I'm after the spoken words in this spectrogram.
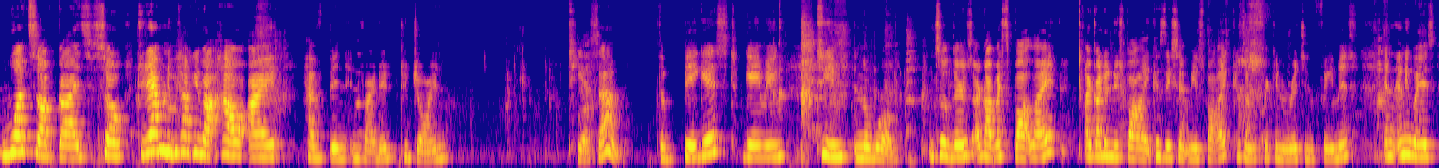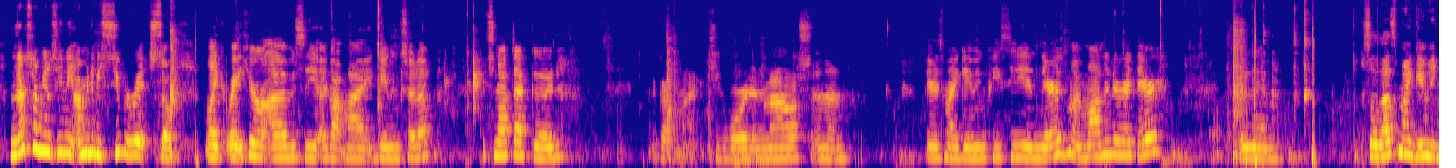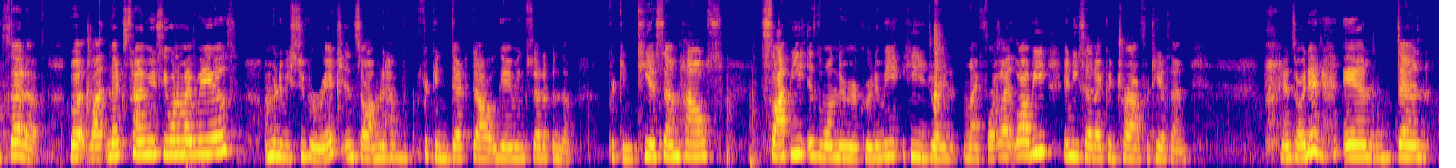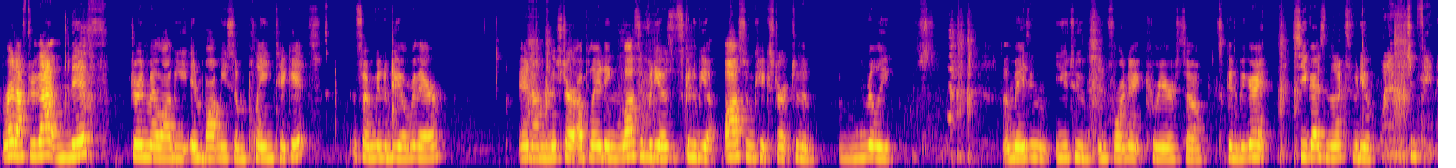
What's up, guys? So, today I'm going to be talking about how I have been invited to join TSM, the biggest gaming team in the world. And so, there's, I got my spotlight. I got a new spotlight because they sent me a spotlight because I'm freaking rich and famous. And, anyways, the next time you'll see me, I'm going to be super rich. So, like, right here, obviously, I got my gaming setup. It's not that good. I got my keyboard and mouse, and then there's my gaming PC, and there's my monitor right there. And then, so that's my gaming setup. But like, next time you see one of my videos, I'm gonna be super rich, and so I'm gonna have the freaking decked out gaming setup in the freaking TSM house. Slappie is the one that recruited me. He joined my Fortnite lobby, and he said I could try out for TSM. And so I did. And then right after that, Myth joined my lobby and bought me some plane tickets. So I'm going to be over there. And I'm going to start uploading lots of videos. It's going to be an awesome kickstart to the really amazing YouTube and Fortnite career. So it's going to be great. See you guys in the next video when I'm rich famous.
